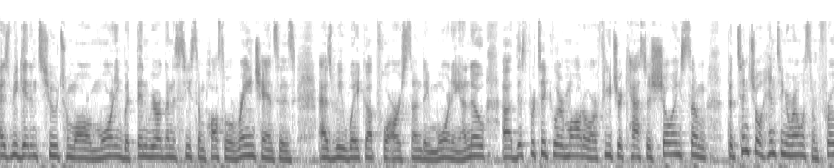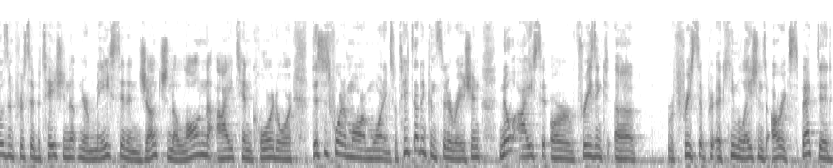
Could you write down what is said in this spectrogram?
as we get into tomorrow morning. But then we are going to see some possible rain chances as we wake up for our Sunday morning. I know uh, this particular model, our future cast, is showing some potential hinting around with some frozen precipitation up near Mason and Junction along the I-10 corridor. This is for tomorrow morning, so take that in consideration. No ice or freezing uh, freeze accumulations are expected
